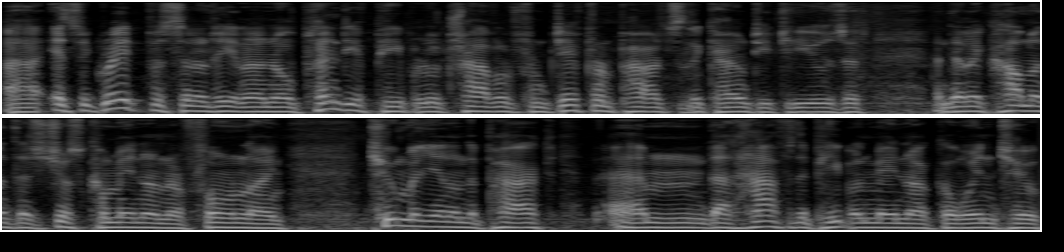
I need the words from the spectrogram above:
Uh, it's a great facility, and I know plenty of people who travel from different parts of the county to use it. And then a comment that's just come in on our phone line: two million on the park um, that half of the people may not go into.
